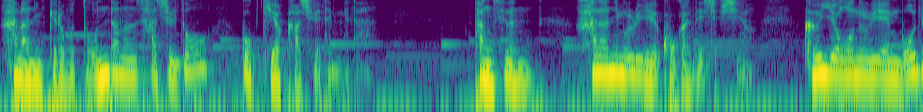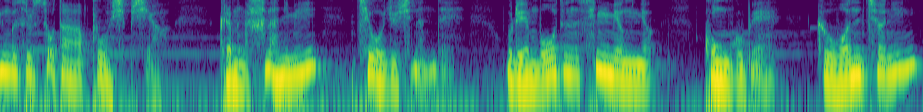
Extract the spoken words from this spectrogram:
하나님께로부터 온다는 사실도 꼭 기억하셔야 됩니다. 당신은 하나님을 위해 고갈되십시오. 그 영혼을 위해 모든 것을 쏟아 부으십시오. 그러면 하나님이 채워주시는데 우리의 모든 생명력, 공급의 그 원천이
